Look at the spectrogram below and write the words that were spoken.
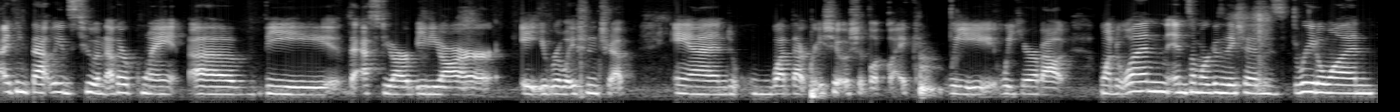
I think that leads to another point of the the SDR BDR AE relationship and what that ratio should look like. We we hear about one to one in some organizations, three to one.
